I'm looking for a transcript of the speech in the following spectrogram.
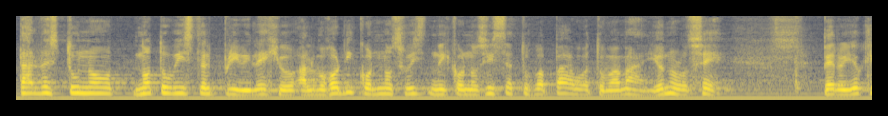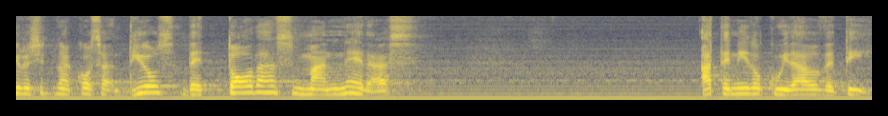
Tal vez tú no, no tuviste el privilegio. A lo mejor ni conociste, ni conociste a tu papá o a tu mamá. Yo no lo sé. Pero yo quiero decirte una cosa. Dios de todas maneras ha tenido cuidado de ti.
